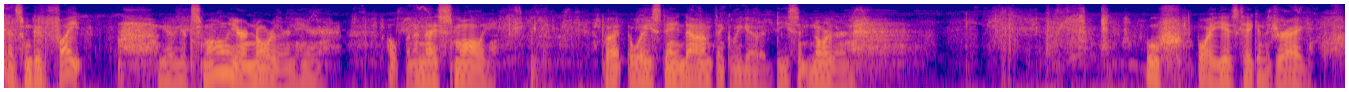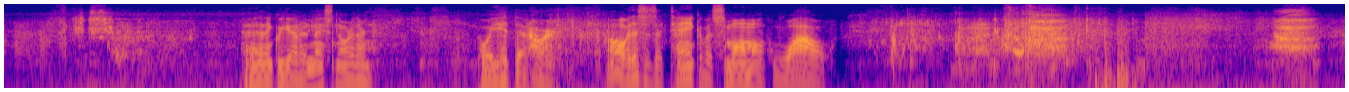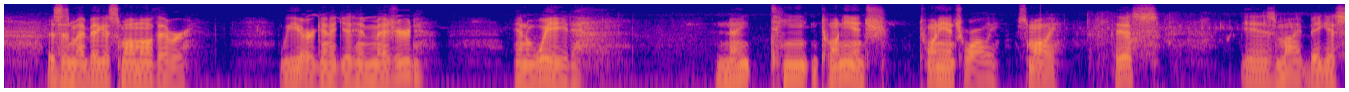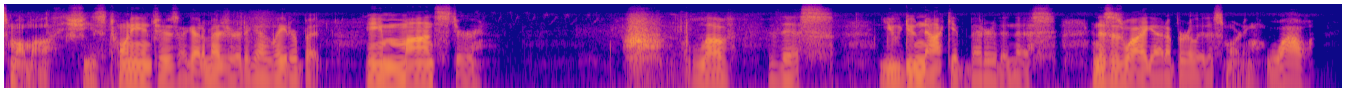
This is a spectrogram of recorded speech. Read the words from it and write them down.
Got some good fight. We got a good smallie or northern here. Hoping a nice smallie. But the way he's staying down, I'm thinking we got a decent northern. Oof, boy, he is taking the drag. I think we got a nice northern. Boy, you hit that hard. Oh, this is a tank of a smallmouth. Wow. This is my biggest smallmouth ever. We are going to get him measured and weighed. 19, 20 inch, 20 inch wally, smallie. This is my biggest smallmouth. She's 20 inches. I got to measure it again later, but a monster. Love this. You do not get better than this. And this is why I got up early this morning. Wow.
